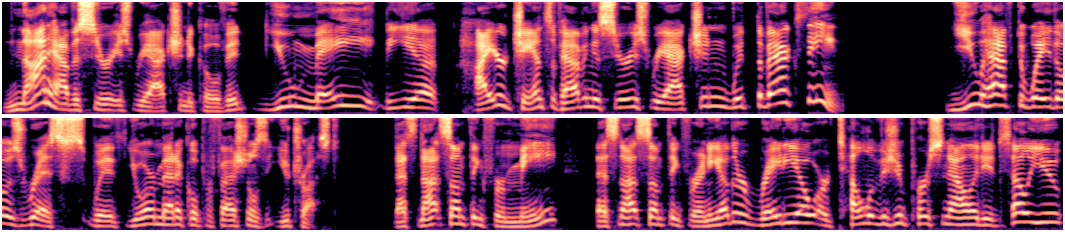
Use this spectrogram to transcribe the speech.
not have a serious reaction to COVID, you may be a higher chance of having a serious reaction with the vaccine. You have to weigh those risks with your medical professionals that you trust. That's not something for me. That's not something for any other radio or television personality to tell you.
